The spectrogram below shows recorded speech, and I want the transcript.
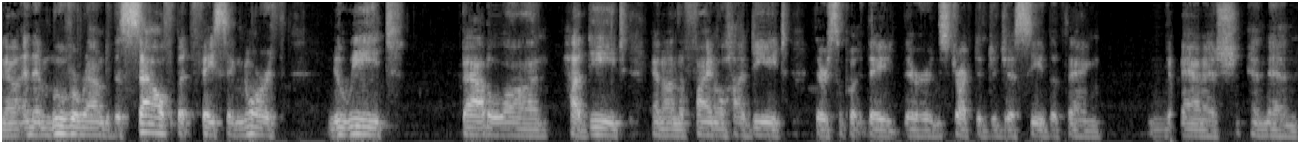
know, and then move around to the south, but facing north, Nuit, Babalon, Hadit, and on the final Hadit, they're supposed they they're instructed to just see the thing vanish and then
